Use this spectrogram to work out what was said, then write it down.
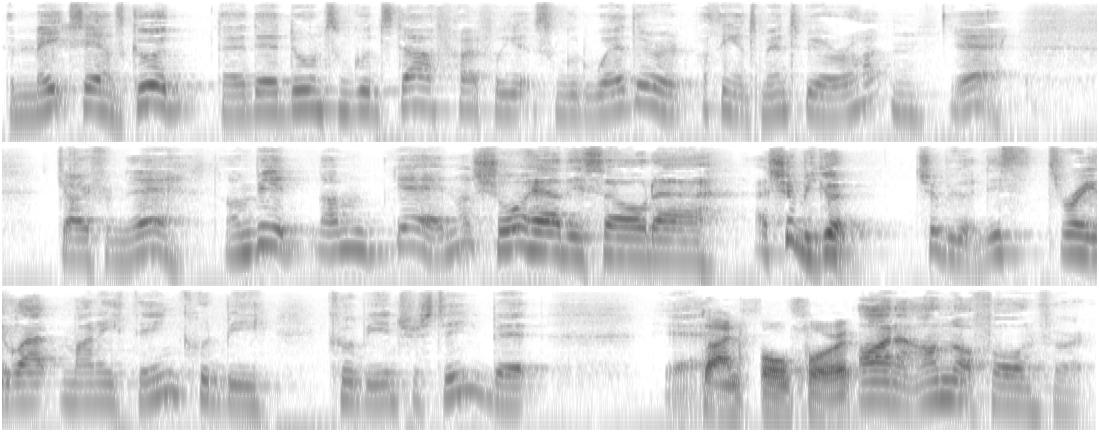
the meet sounds good. They're, they're doing some good stuff. Hopefully, get some good weather. I think it's meant to be all right, and yeah, go from there. I'm a bit, I'm yeah, not sure how this old. Uh, it should be good. Should be good. This three lap money thing could be could be interesting, but yeah. Don't fall for it. I know I'm not falling for it.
